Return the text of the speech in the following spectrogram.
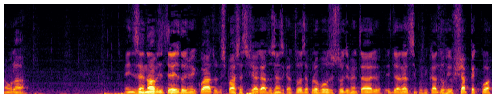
Vamos lá. Em 19 de 3 de 2004, o despacho SGH 214 aprovou os estudos de inventário hidrelétrico simplificado do rio Chapecó,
